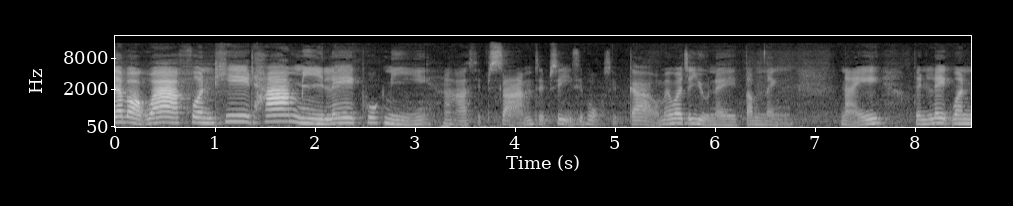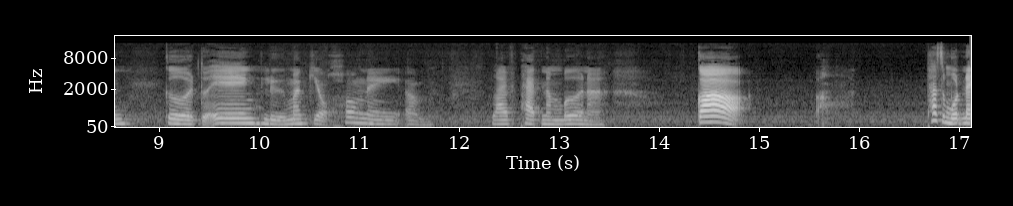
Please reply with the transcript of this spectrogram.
จะบอกว่าคนที่ถ้ามีเลขพวกนี้นะคะสิบสามสิบสี่สิบหกสิบเก้าไม่ว่าจะอยู่ในตำแหน่งไหนเป็นเลขวันเกิดตัวเองหรือมาเกี่ยวข้องใน life path number นะ ก็ถ้าสมมติใน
